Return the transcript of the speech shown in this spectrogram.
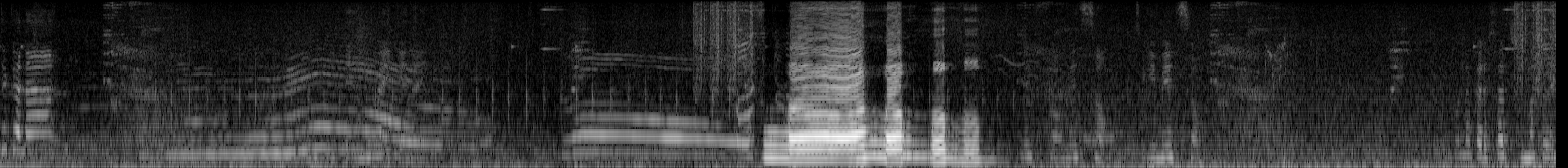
たかな。起点にはいけない。うおー。ああメッソン、メッソン。次メッソン。この中でサーチしましょうよ。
